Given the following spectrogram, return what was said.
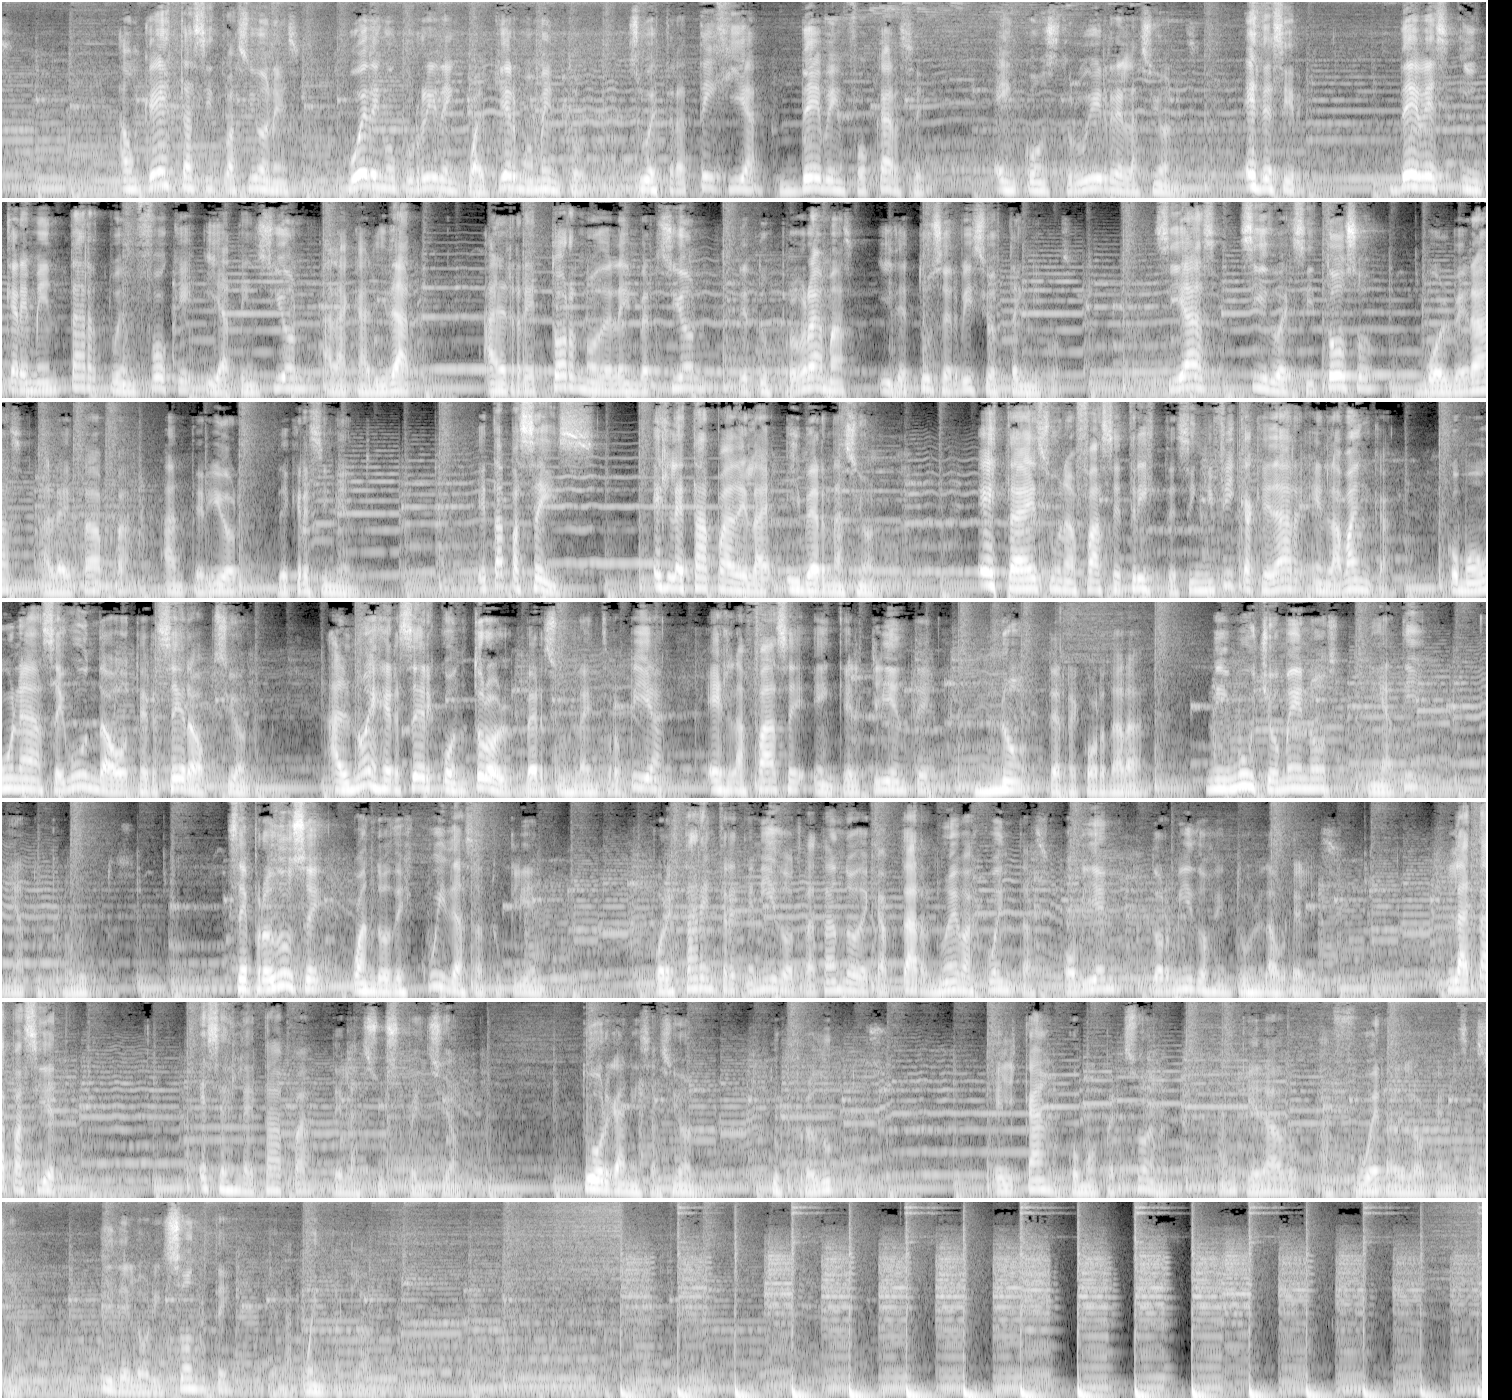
Aunque estas situaciones pueden ocurrir en cualquier momento, su estrategia debe enfocarse en construir relaciones. Es decir, debes incrementar tu enfoque y atención a la calidad, al retorno de la inversión de tus programas y de tus servicios técnicos. Si has sido exitoso, volverás a la etapa anterior de crecimiento. Etapa 6 es la etapa de la hibernación. Esta es una fase triste, significa quedar en la banca como una segunda o tercera opción. Al no ejercer control versus la entropía, es la fase en que el cliente no te recordará, ni mucho menos ni a ti ni a tus productos. Se produce cuando descuidas a tu cliente, por estar entretenido tratando de captar nuevas cuentas o bien dormidos en tus laureles. La etapa 7. Esa es la etapa de la suspensión. Tu organización, tus productos, el CAN como persona han quedado afuera de la organización y del horizonte de la cuenta clave.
